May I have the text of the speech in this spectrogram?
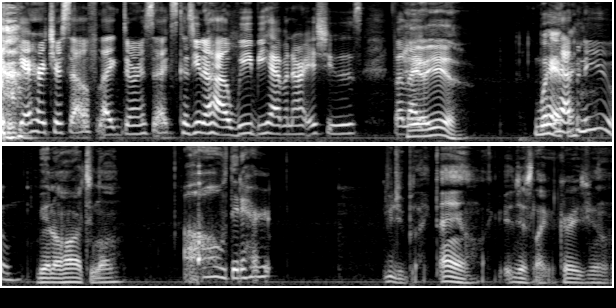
get hurt yourself like during sex? Cause you know how we be having our issues, but like Hell yeah, What what happened? happened to you? being on hard too long, Oh, did it hurt? you just be like, damn, like it's just like a crazy feeling.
